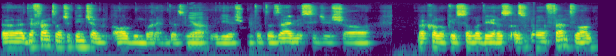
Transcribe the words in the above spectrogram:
uh, de fent van, csak nincsen albumban rendezve, ja. vagy ilyesmi. Tehát az iMessage és a Meghalok és Szabadér, az, az uh, fent van.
